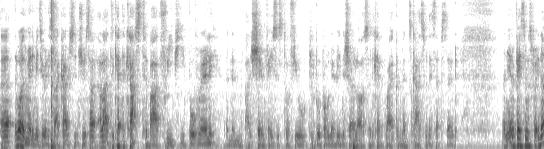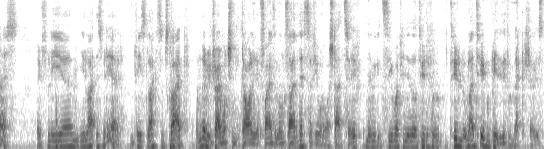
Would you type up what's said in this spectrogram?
Uh, there wasn't really many really side characters introduced. I, I like to get the cast to about three people really, and then like showing faces to a few people probably going to be in the show a lot, so they kept quite condensed cast for this episode. And yeah, the pacing was pretty nice. hopefully um, you like this video. And please like and subscribe. I'm going to be trying watching Darling and Friends alongside this, so if you want to watch that too. And then we get to see my opinions on two different, two like two completely different mecha shows.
